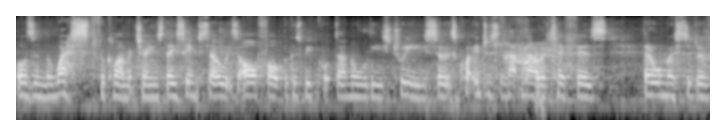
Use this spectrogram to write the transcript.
us in the West for climate change. They seem to say, oh, it's our fault because we cut down all these trees. So it's quite interesting. That narrative is they're almost sort of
